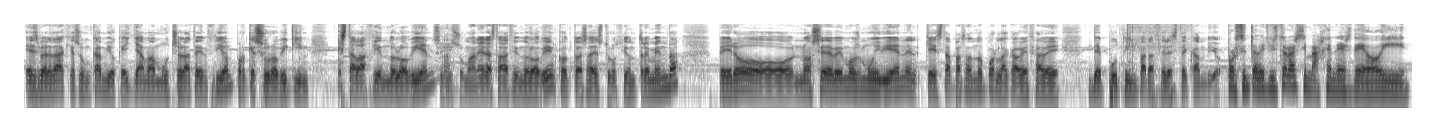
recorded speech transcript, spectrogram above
es verdad que es un cambio que llama mucho la atención porque Surovikin estaba haciéndolo bien, su manera estaba haciéndolo bien, con toda esa destrucción tremenda, pero no sabemos muy bien qué está pasando por la cabeza de, de Putin para hacer este cambio. Por cierto, ¿habéis visto las imágenes de hoy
